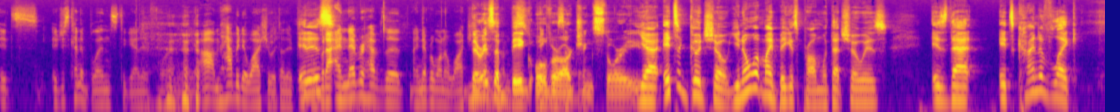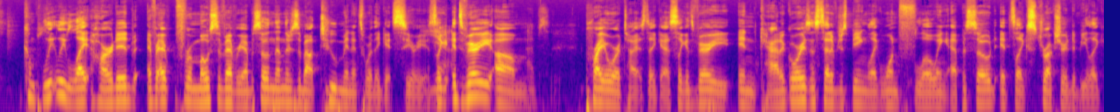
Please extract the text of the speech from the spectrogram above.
it's it just kind of blends together for me. I- I'm happy to watch it with other people, is- but I, I never have the. I never want to watch. There it. is a I'm big picking overarching story. Yeah, it's a good show. You know what my biggest problem with that show is? Is that it's kind of like completely lighthearted every, ev- for most of every episode, and then there's about two minutes where they get serious. Like it's very um. Absolutely. prioritized, I guess. Like it's very in categories instead of just being like one flowing episode. It's like structured to be like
